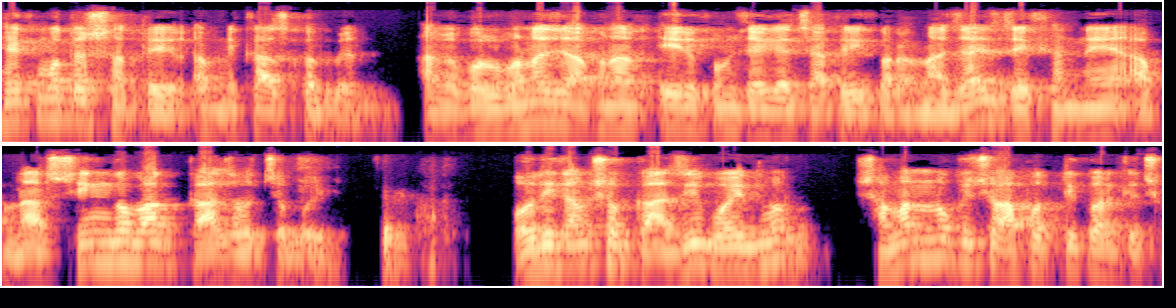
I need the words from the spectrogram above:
হেকমতের সাথে আপনি কাজ করবেন। আমি বলব না যে আপনার এইরকম জায়গায় চাকরি করা না যায়, যেখানে আপনার সিংহভাগ কাজ হচ্ছে বৈধ অধিকাংশ কাজই বৈধ, সামান্য কিছু আপত্তিকর কিছু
